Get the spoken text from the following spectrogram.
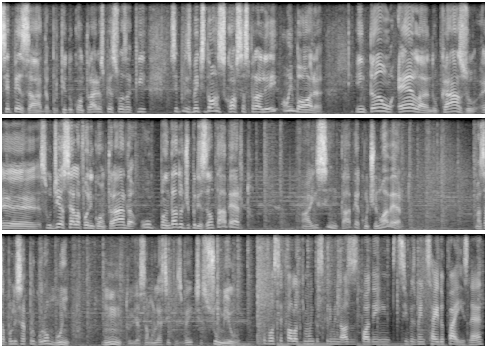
ser pesada, porque do contrário as pessoas aqui simplesmente dão as costas para a lei e vão embora. Então, ela, no caso, é, o dia se ela for encontrada, o mandado de prisão está aberto. Aí sim, tá, continua aberto. Mas a polícia procurou muito muito e essa mulher simplesmente sumiu. Você falou que muitos criminosos podem simplesmente sair do país, né?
